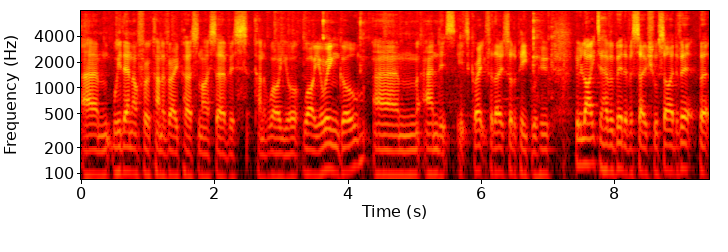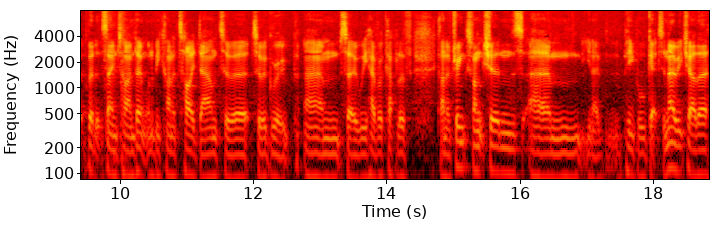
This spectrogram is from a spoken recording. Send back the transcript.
Um, we then offer a kind of very personalised service, kind of while you're while you're in Galle, um, and it's it's great for those sort of people who, who like to have a bit of a social side of it, but but at the same time don't want to be kind of tied down to a to a group. Um, so we have a couple of kind of drinks functions. Um, you know, people get to know each other,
